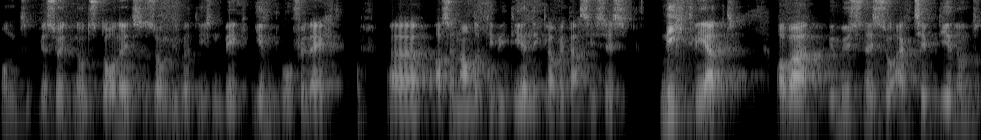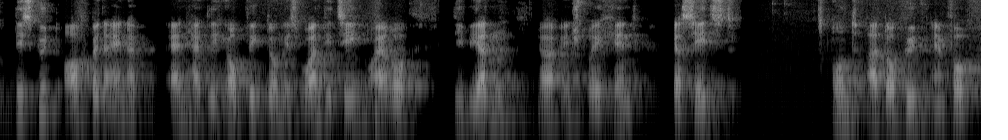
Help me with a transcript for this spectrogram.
und wir sollten uns da nicht sozusagen über diesen Weg irgendwo vielleicht äh, auseinander dividieren. Ich glaube, das ist es nicht wert, aber wir müssen es so akzeptieren und das gilt auch bei der einheitlichen Abwicklung. Es waren die 10 Euro, die werden äh, entsprechend ersetzt und auch da gilt einfach,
